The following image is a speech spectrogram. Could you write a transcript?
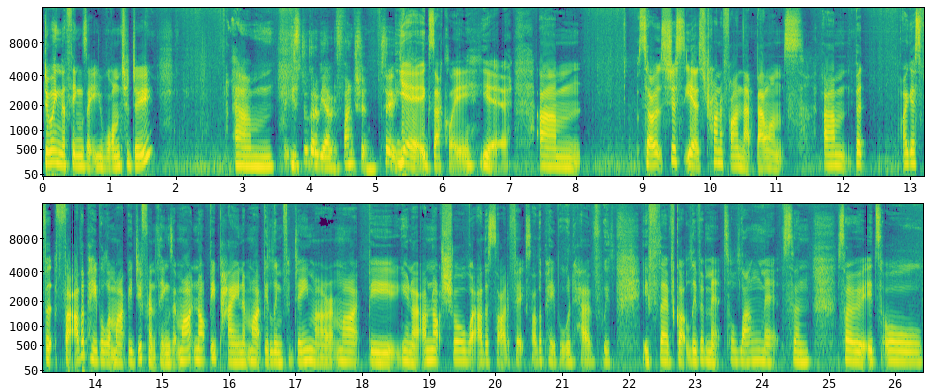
doing the things that you want to do. Um, but you still got to be able to function too. Yeah, exactly. Yeah. Um, so it's just yeah, it's trying to find that balance. Um, but I guess for, for other people, it might be different things. It might not be pain, it might be lymphedema, it might be, you know, I'm not sure what other side effects other people would have with if they've got liver mets or lung mets. And so it's all,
